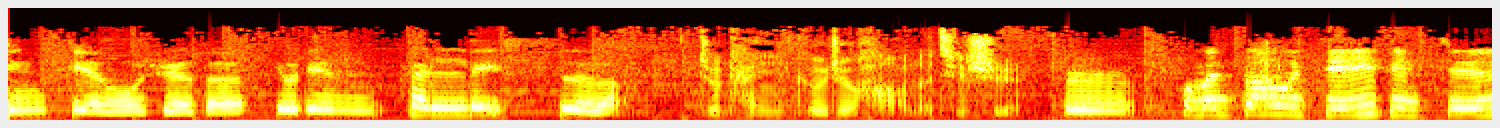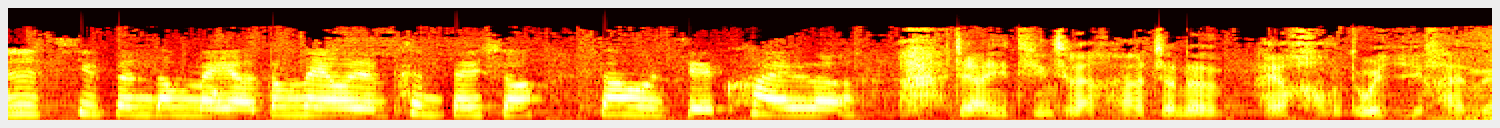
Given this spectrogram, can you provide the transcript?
景点，我觉得有点太类似了。就看一个就好了，其实。嗯，我们端午节一点节日气氛都没有，都没有人碰杯说端午节快乐。啊，这样一听起来，好像真的还有好多遗憾呢。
